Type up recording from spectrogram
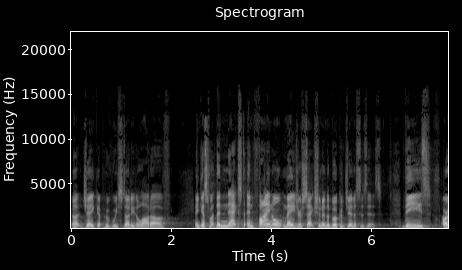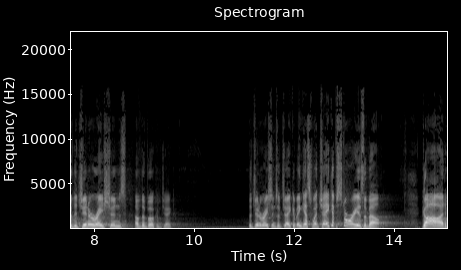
uh, Jacob, who we studied a lot of. And guess what the next and final major section in the book of Genesis is? These are the generations of the book of Jacob. The generations of Jacob. And guess what Jacob's story is about? God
